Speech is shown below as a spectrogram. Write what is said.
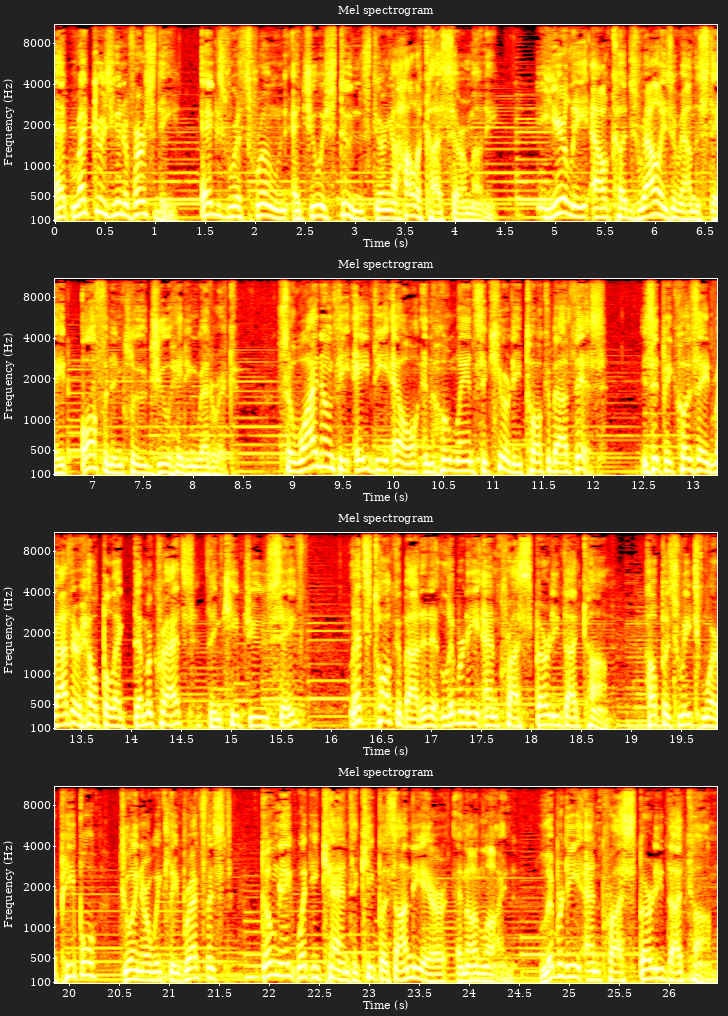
At Rutgers University, eggs were thrown at Jewish students during a Holocaust ceremony. Yearly Al Quds rallies around the state often include Jew hating rhetoric. So why don't the ADL and Homeland Security talk about this? Is it because they'd rather help elect Democrats than keep Jews safe? Let's talk about it at libertyandprosperity.com. Help us reach more people, join our weekly breakfast, donate what you can to keep us on the air and online. LibertyandProsperity.com.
